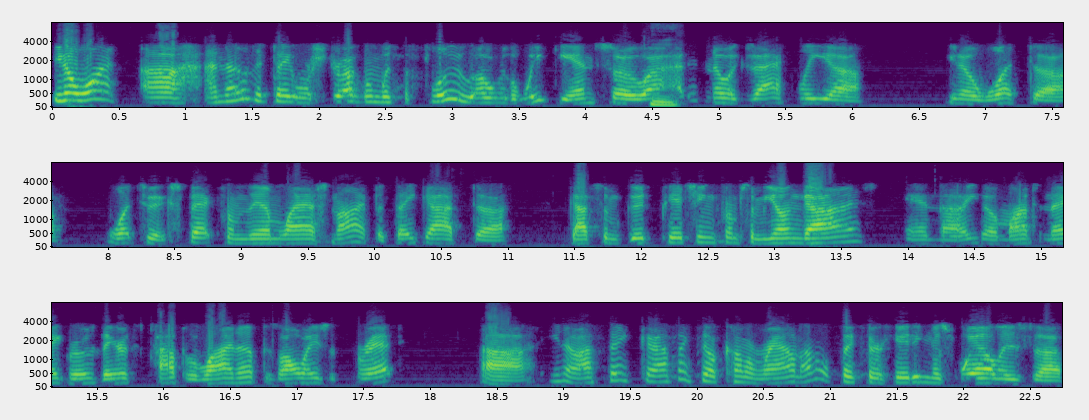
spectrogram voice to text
You know what? Uh, I know that they were struggling with the flu over the weekend, so I, I didn't know exactly, uh, you know, what uh, what to expect from them last night. But they got uh, got some good pitching from some young guys, and uh, you know, Montenegro there at the top of the lineup is always a threat. Uh, you know, I think I think they'll come around. I don't think they're hitting as well as uh,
